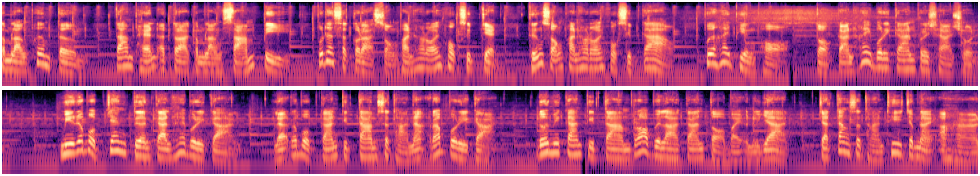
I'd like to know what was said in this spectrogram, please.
กำลังเพิ่มเติม ตามแผนอัตรากำลัง 3 ปี พุทธศักราช 2567 ถึง 2569 เพื่อให้เพียงพอต่อการให้บริการประชาชน มีระบบแจ้งเตือนการให้บริการ และระบบการติดตามสถานะรับบริการ โดยมีการติดตามรอบเวลาการต่อใบอนุญาต จัดตั้งสถานที่จำหน่ายอาหาร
